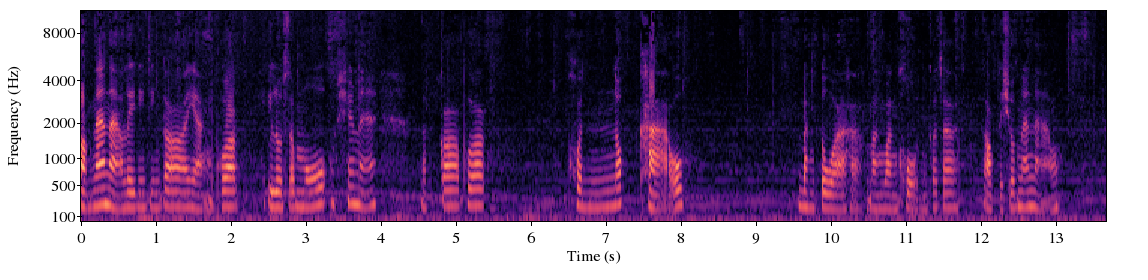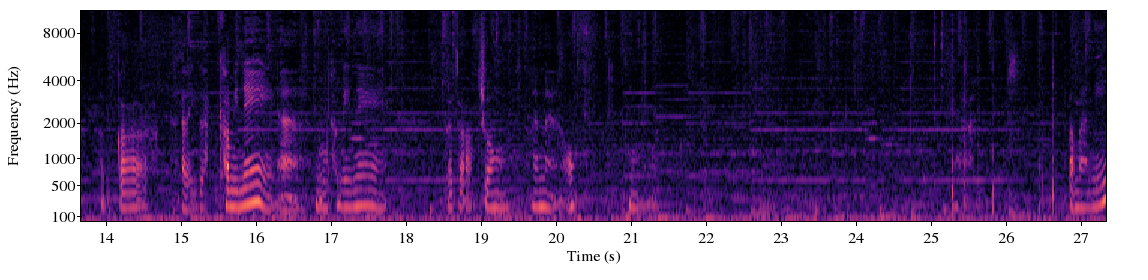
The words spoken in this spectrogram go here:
ออกหน้าหนาวเลยจริง ๆ ก็อย่างพวกอิโรสมุใช่ไหมแล้วก็พวก ขนนกขาว บางตัวค่ะ บางบางโขนก็จะออกแต่ช่วงหน้าหนาว แล้วก็อะไรอีกล่ะคามิเน่อ่าคามิเน่ก็จะออกช่วงหน้าหนาวประมาณนี้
